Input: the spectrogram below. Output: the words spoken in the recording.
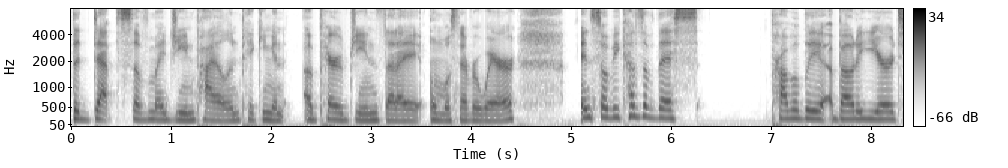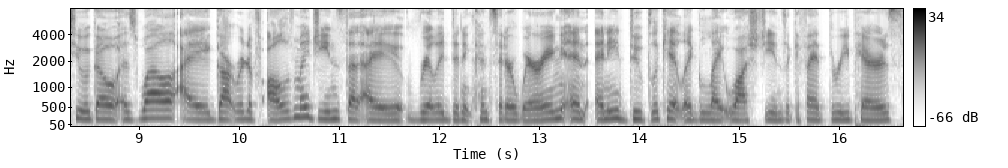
the depths of my jean pile and picking an, a pair of jeans that I almost never wear. And so because of this, probably about a year or two ago as well. I got rid of all of my jeans that I really didn't consider wearing and any duplicate like light wash jeans. Like if I had three pairs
